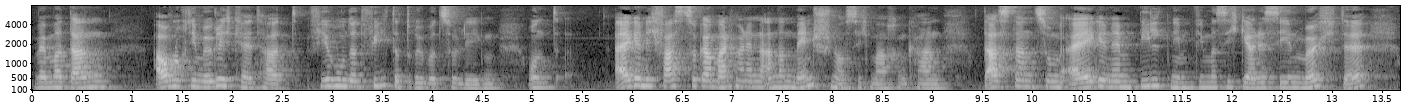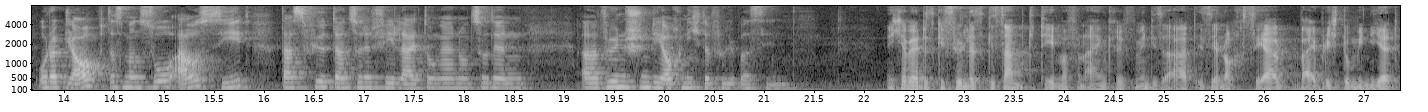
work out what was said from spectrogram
Wenn man dann auch noch die Möglichkeit hat, 400 Filter drüber zu legen und eigentlich fast sogar manchmal einen anderen Menschen aus sich machen kann, das dann zum eigenen Bild nimmt, wie man sich gerne sehen möchte oder glaubt, dass man so aussieht, das führt dann zu den Fehlleitungen und zu den äh, Wünschen, die auch nicht erfüllbar sind. Ich habe ja das Gefühl, das gesamte Thema von Eingriffen in dieser Art ist ja noch sehr weiblich dominiert.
